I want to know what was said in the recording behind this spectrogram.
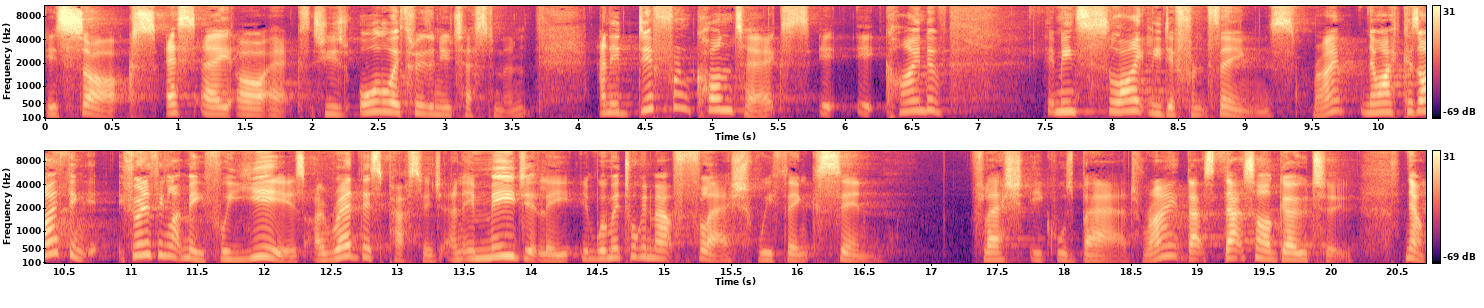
is sarx, S A R X. It's used all the way through the New Testament. And in different contexts, it, it kind of it means slightly different things, right? Now, because I, I, think if you're anything like me, for years I read this passage, and immediately, when we're talking about flesh, we think sin. Flesh equals bad, right? That's, that's our go to. Now,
